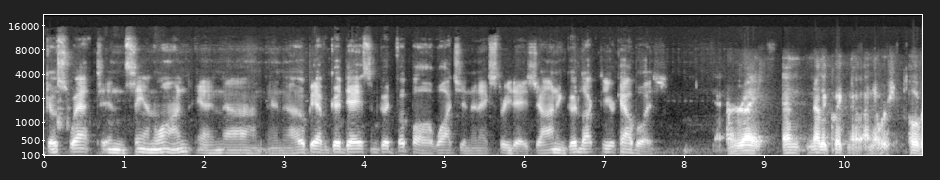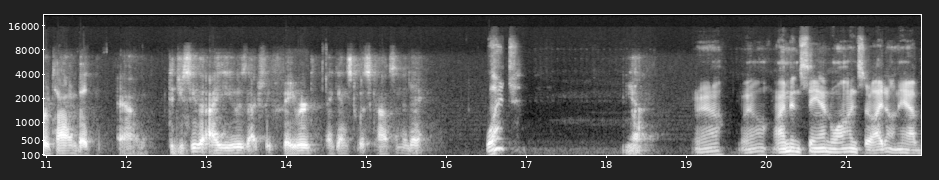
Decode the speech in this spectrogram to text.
go sweat in San Juan, and uh, and I hope you have a good day, some good football watching the next three days, John, and good luck to your Cowboys. All right. and another quick note. I know we're over time, but um, did you see that IU is actually favored against Wisconsin today? What? Yeah. Yeah. Well, I'm in San Juan, so I don't have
